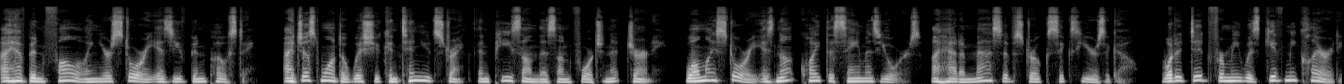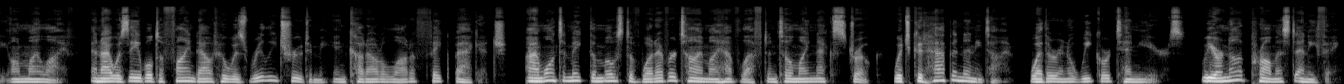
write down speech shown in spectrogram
I have been following your story as you've been posting. I just want to wish you continued strength and peace on this unfortunate journey. While my story is not quite the same as yours, I had a massive stroke six years ago. What it did for me was give me clarity on my life, and I was able to find out who was really true to me and cut out a lot of fake baggage. I want to make the most of whatever time I have left until my next stroke, which could happen anytime, whether in a week or 10 years. We are not promised anything.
